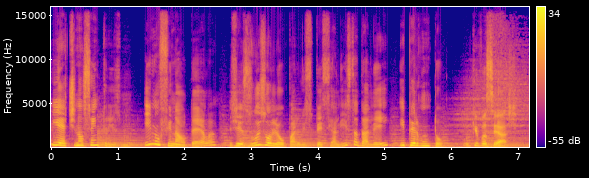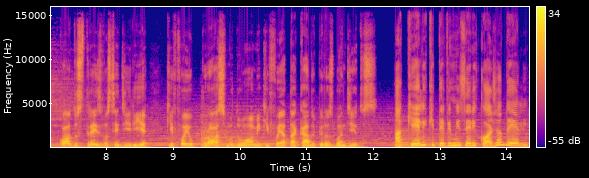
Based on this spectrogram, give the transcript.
e etnocentrismo. E no final dela, Jesus olhou para o especialista da lei e perguntou: O que você acha? Qual dos três você diria que foi o próximo do homem que foi atacado pelos bandidos? Aquele que teve misericórdia dele.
